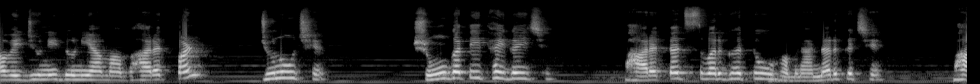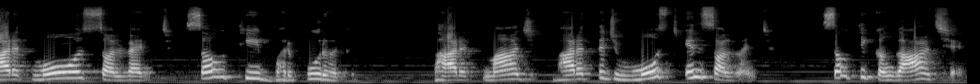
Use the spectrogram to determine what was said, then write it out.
હવે જૂની દુનિયામાં ભારત પણ જૂનું છે. શું ગતિ થઈ ગઈ છે? ભારત જ સ્વર્ગ હતું, હમણાં નર્ક છે. ભારત મોસ્ટ સોલ્વેન્ટ સૌથી ભરપૂર હતું. ભારતમાં જ, ભારત જ મોસ્ટ ઇનસોલ્વેન્ટ સૌથી કંગાળ છે.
